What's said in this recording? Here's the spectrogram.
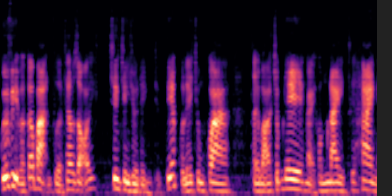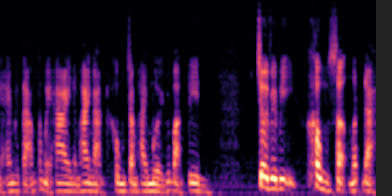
Quý vị và các bạn vừa theo dõi chương trình truyền hình trực tiếp của Lê Trung Khoa, Thời báo chấm ngày hôm nay thứ hai ngày 28 tháng 12 năm 2020 với bản tin Chơi với Mỹ không sợ mất đảng.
